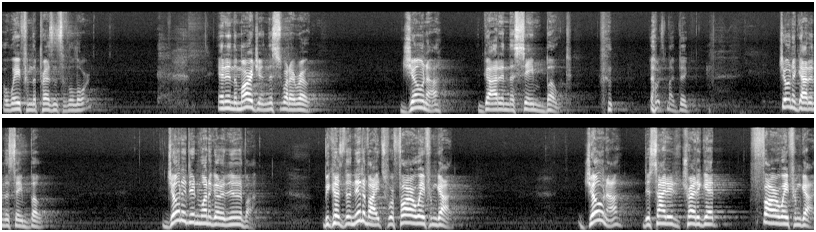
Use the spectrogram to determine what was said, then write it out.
away from the presence of the Lord. And in the margin, this is what I wrote Jonah got in the same boat. that was my big. Jonah got in the same boat. Jonah didn't want to go to Nineveh because the Ninevites were far away from God. Jonah decided to try to get far away from God.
